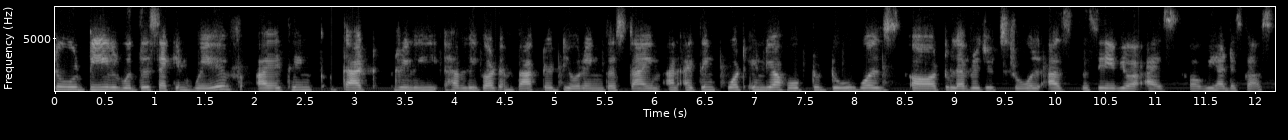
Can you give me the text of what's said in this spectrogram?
to deal with the second wave. I think that really heavily got impacted during this time. And I think what India hoped to do was uh, to leverage its role as the savior, as uh, we had discussed.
